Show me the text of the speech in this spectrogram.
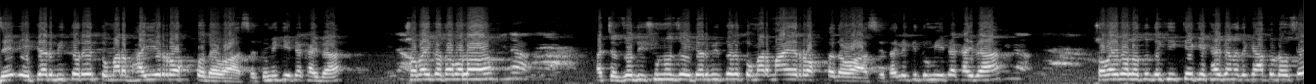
যে এটার ভিতরে তোমার ভাইয়ের রক্ত দেওয়া আছে, তুমি কি এটা খাইবা? সবাই কথা বলো। আচ্ছা যদি শুনো যে এটার ভিতরে তোমার মায়ের রক্ত দেওয়া আছে তাইলে কি তুমি এটা খাইবা? সবাই বলো তো দেখি কে কে খাইবে না দেখি হাত উঠে হচ্ছে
